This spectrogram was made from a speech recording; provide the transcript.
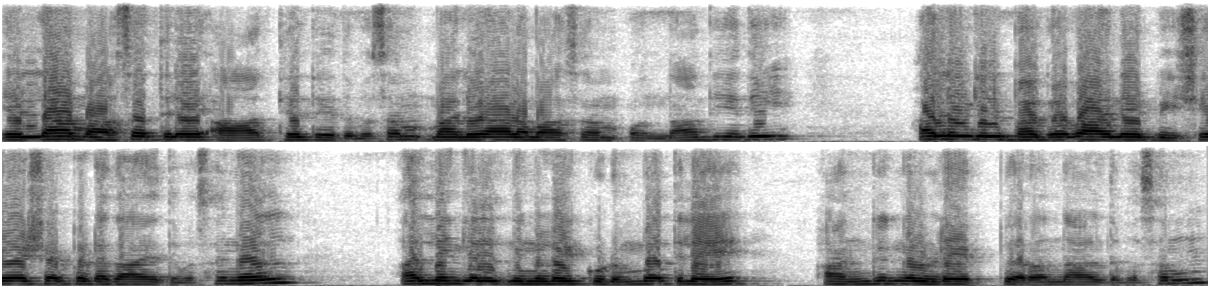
എല്ലാ മാസത്തിലെ ആദ്യത്തെ ദിവസം മലയാള മാസം ഒന്നാം തീയതി അല്ലെങ്കിൽ ഭഗവാനെ വിശേഷപ്പെട്ടതായ ദിവസങ്ങൾ അല്ലെങ്കിൽ നിങ്ങളുടെ കുടുംബത്തിലെ അംഗങ്ങളുടെ പിറന്നാൾ ദിവസം.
